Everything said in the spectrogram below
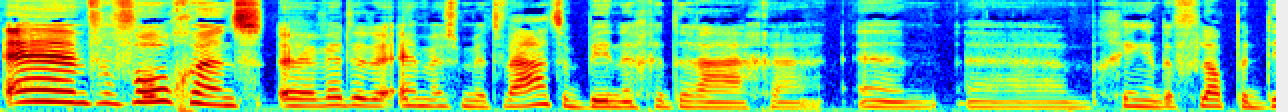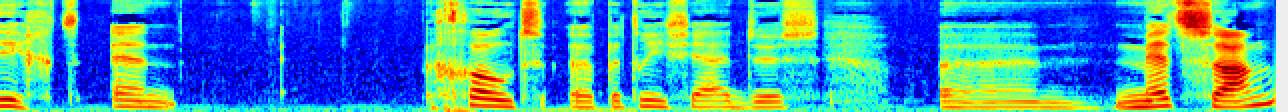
En vervolgens werden de emmers met water binnengedragen en gingen de flappen dicht. En goot Patricia dus uh, met zang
